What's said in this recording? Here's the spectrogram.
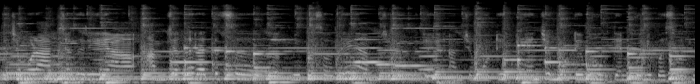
त्याच्यामुळं आमच्या घरी आमच्या घरातच मी बसवते. आमचे म्हणजे आमचे मोठे यांचे मोठे भाऊ त्यांनी कोणी बसवत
